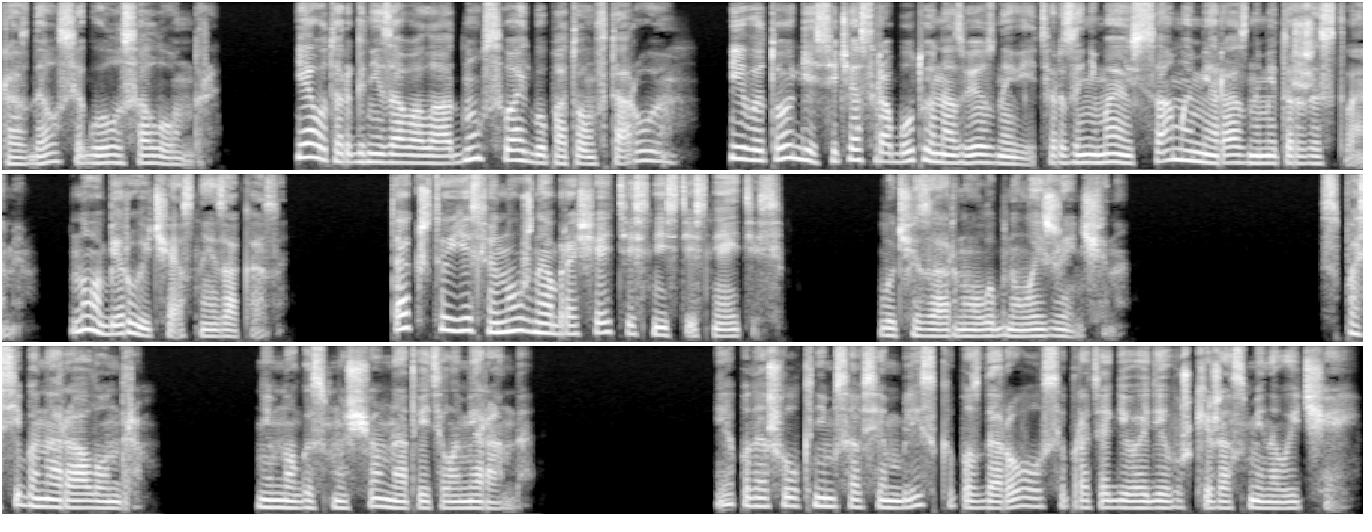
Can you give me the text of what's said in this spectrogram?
Раздался голос Алондры. Я вот организовала одну свадьбу, потом вторую, и в итоге сейчас работаю на звездный ветер, занимаюсь самыми разными торжествами, но беру и частные заказы. Так что, если нужно, обращайтесь, не стесняйтесь. Лучезарно улыбнулась женщина. Спасибо, Нара Алондра. Немного смущенно ответила Миранда. Я подошел к ним совсем близко, поздоровался, протягивая девушке жасминовый чай.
